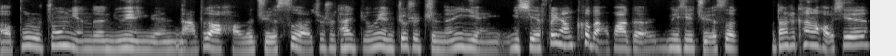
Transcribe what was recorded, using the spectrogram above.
呃，步入中年的女演员拿不到好的角色，就是她永远就是只能演一些非常刻板化的那些角色。我当时看了好些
